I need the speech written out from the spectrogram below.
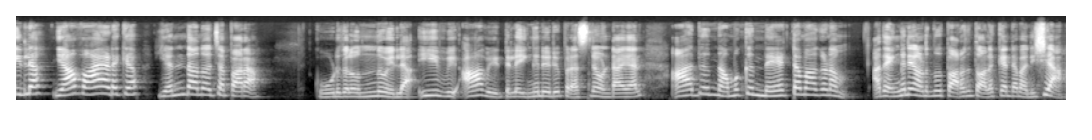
ഇല്ല ഞാൻ വായ അടയ്ക്കാം. എന്താന്ന് വെച്ചാൽ പറ. കൂടുതലൊന്നുമില്ല. ഈ ആ വീട്ടിൽ ഇങ്ങനെ ഒരു പ്രശ്നം ഉണ്ടായാൽ അത് നമുക്ക് നേട്ടമാകണം. അതെങ്ങനെയാണെന്ന് പറഞ്ഞു തുലക്കേണ്ട മനുഷ്യ.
